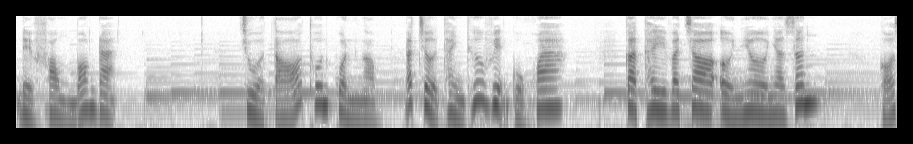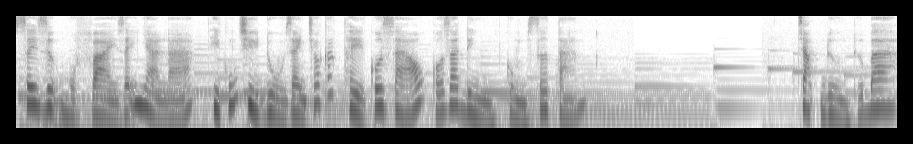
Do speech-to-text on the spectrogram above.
để phòng bom đạn. Chùa Tó thôn Quần Ngọc đã trở thành thư viện của khoa. Cả thầy và trò ở nhờ nhà dân có xây dựng một vài dãy nhà lá thì cũng chỉ đủ dành cho các thầy cô giáo có gia đình cùng sơ tán. Chặng đường thứ ba,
